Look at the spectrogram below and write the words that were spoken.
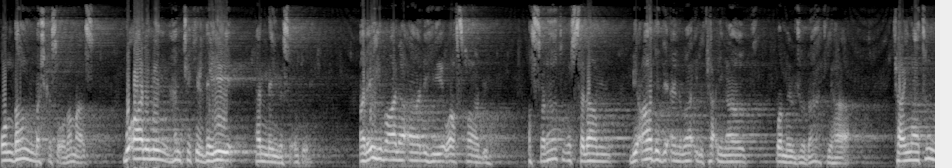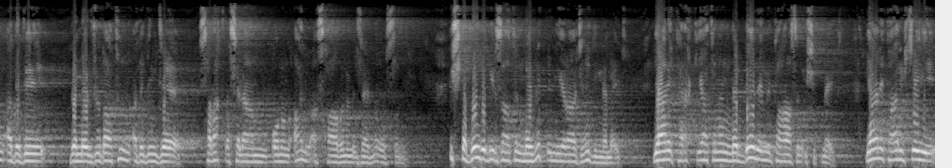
Ondan başkası olamaz. Bu alemin hem çekirdeği hem meyvesi odur. Aleyhi ve ala alihi ve ashabihi. As-salatu vesselam bi adedi enva'il kainat ve mevcudatiha. Kainatın adedi ve mevcudatın adedince salat ve selam onun al ve ashabının üzerine olsun. İşte böyle bir zatın mevlid ve miracını dinlemek, yani terakkiyatının mebde ve müntehasını işitmek, yani tarihçeyi,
